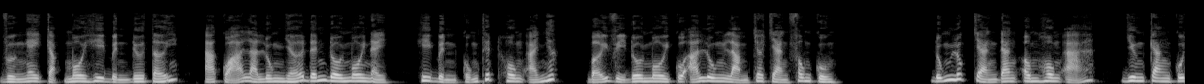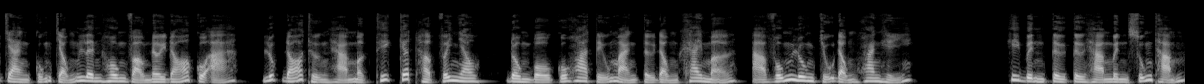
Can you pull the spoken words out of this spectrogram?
vừa ngay cặp môi Hi Bình đưa tới, ả quả là luôn nhớ đến đôi môi này, Hi Bình cũng thích hôn ả nhất, bởi vì đôi môi của ả luôn làm cho chàng phong cuồng. Đúng lúc chàng đang ôm hôn ả, dương căn của chàng cũng chổng lên hôn vào nơi đó của ả, lúc đó thượng hạ mật thiết kết hợp với nhau, đồng bộ của hoa tiểu mạng tự động khai mở, ả vốn luôn chủ động hoan hỉ. Hi Bình từ từ hạ mình xuống thảm,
